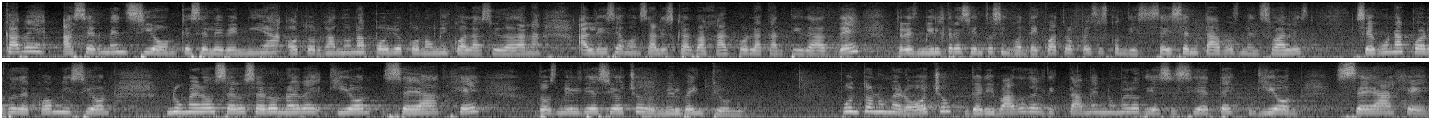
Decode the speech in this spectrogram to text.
Cabe hacer mención que se le venía otorgando un apoyo económico a la ciudadana Alicia González Carvajal por la cantidad de 3.354 pesos con 16 centavos mensuales, según acuerdo de comisión número 009-CAG 2018-2021. Punto número 8, derivado del dictamen número 17-CAG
